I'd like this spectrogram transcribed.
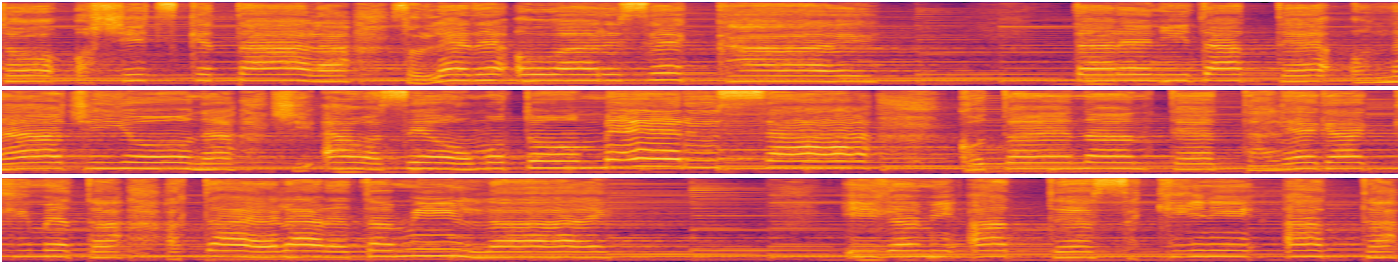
と押し付けたらそれで終わる世界。誰にだって同じような幸せを求めるさ。答えなんて誰が決めた与えられた未来。いがみ合って先にあった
